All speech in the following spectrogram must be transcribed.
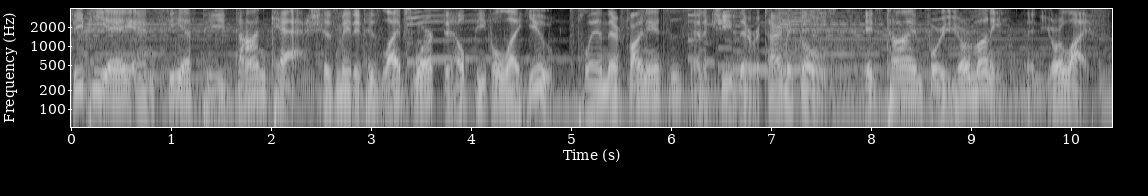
CPA and CFP Don Cash has made it his life's work to help people like you plan their finances and achieve their retirement goals. It's time for your money and your life.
